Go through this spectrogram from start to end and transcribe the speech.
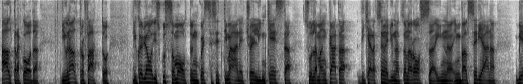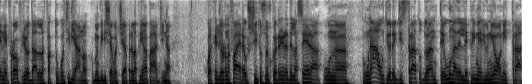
Altra coda di un altro fatto di cui abbiamo discusso molto in queste settimane, cioè l'inchiesta sulla mancata dichiarazione di una zona rossa in, in Val Seriana, viene proprio dal Fatto Quotidiano, come vi dicevo ci apre la prima pagina. Qualche giorno fa era uscito sul Corriere della Sera un, un audio registrato durante una delle prime riunioni tra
